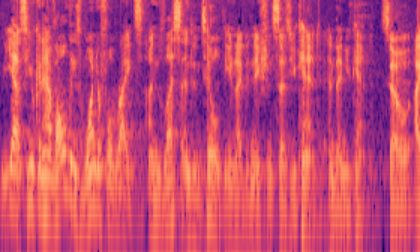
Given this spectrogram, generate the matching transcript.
yes, you can have all these wonderful rights unless and until the United Nations says you can't, and then you can't. So I,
